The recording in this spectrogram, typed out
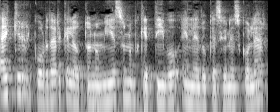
hay que recordar que la autonomía es un objetivo en la educación escolar,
